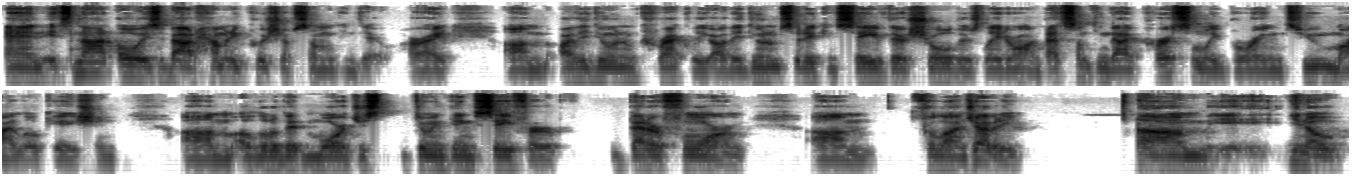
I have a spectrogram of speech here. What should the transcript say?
And it's not always about how many push-ups someone can do. All right. Um, are they doing them correctly? Are they doing them so they can save their shoulders later on? That's something that I personally bring to my location. Um, a little bit more just doing things safer, better form um, for longevity. Um, you know,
